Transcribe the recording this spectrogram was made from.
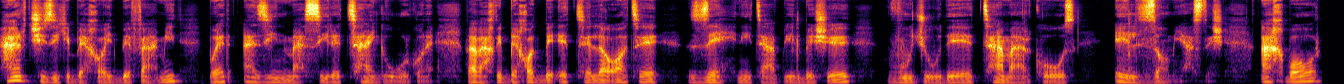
هر چیزی که بخواهید بفهمید باید از این مسیر تنگ عبور کنه. و وقتی بخواد به اطلاعات ذهنی تبدیل بشه وجود تمرکز الزامی هستش اخبار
